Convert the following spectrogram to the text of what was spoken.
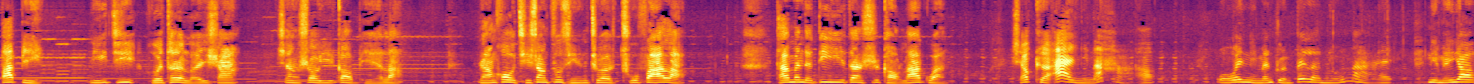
芭比、尼基和特蕾莎向兽医告别了，然后骑上自行车出发了。”他们的第一站是考拉馆。小可爱，你们好！我为你们准备了牛奶，你们要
